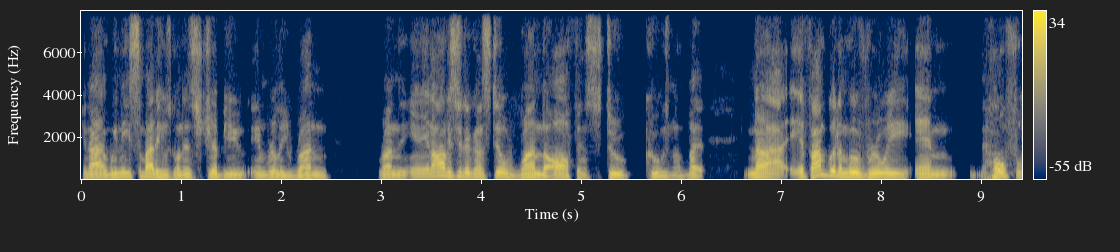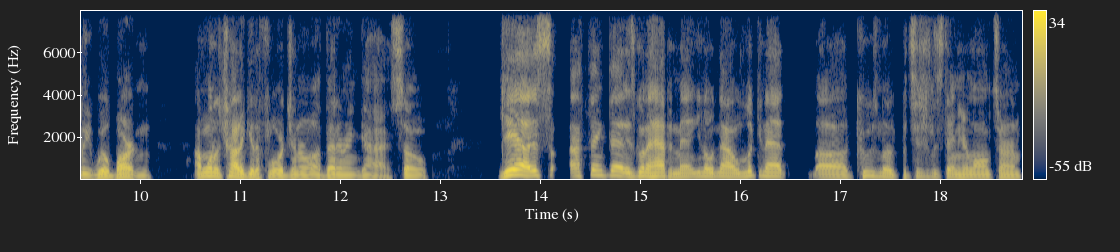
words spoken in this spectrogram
You know, we need somebody who's going to distribute and really run, run. And obviously, they're going to still run the offense through Kuzma. But no, if I'm going to move Rui and hopefully Will Barton, I'm going to try to get a floor general, a veteran guy. So, yeah, it's. I think that is going to happen, man. You know, now looking at uh Kuzma potentially staying here long term,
